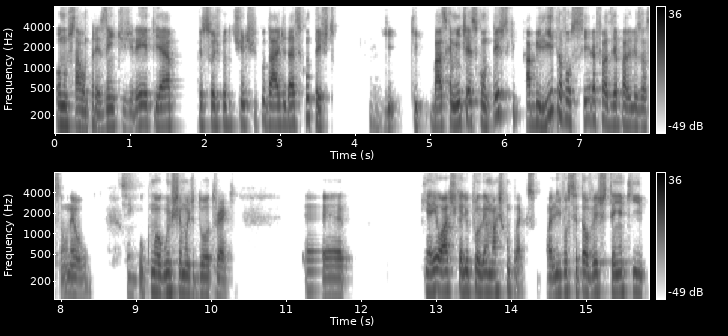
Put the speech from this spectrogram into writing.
ou não estavam presentes direito, e a pessoa de produto tinha dificuldade de dar esse contexto. Uhum. Que, que basicamente é esse contexto que habilita você a fazer a paralisação, né? O, o como alguns chamam de dual track. É, e aí eu acho que ali o problema é mais complexo. Ali você talvez tenha que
